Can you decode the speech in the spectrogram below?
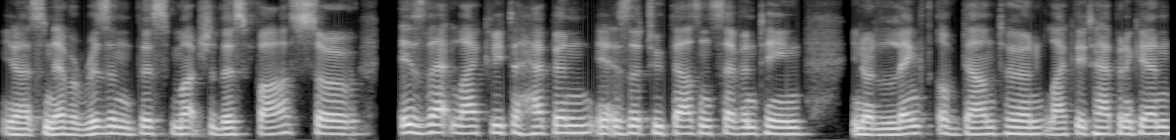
You know, it's never risen this much this fast. So is that likely to happen? Is the 2017, you know, length of downturn likely to happen again?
